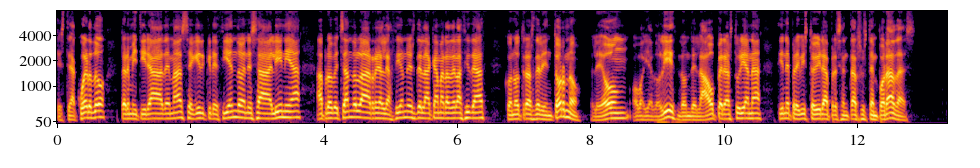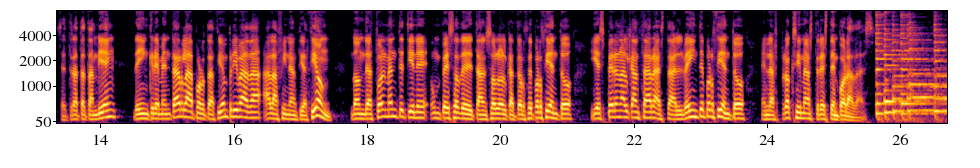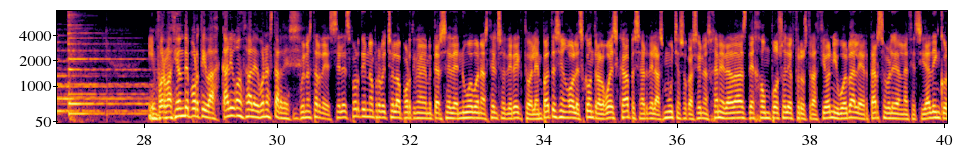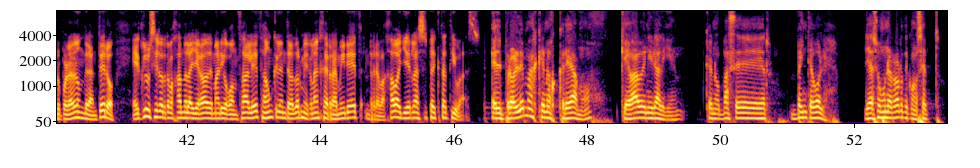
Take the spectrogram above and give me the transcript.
Este acuerdo permitirá además seguir creciendo en esa línea, aprovechando las relaciones de la Cámara de la Ciudad con otras del entorno, León o Valladolid, donde la ópera asturiana tiene previsto ir a presentar sus temporadas. Se trata también de incrementar la aportación privada a la financiación, donde actualmente tiene un peso de tan solo el 14% y esperan alcanzar hasta el 20% en las próximas tres temporadas. Información deportiva. Cali González, buenas tardes. Buenas tardes. El Sporting no aprovechó la oportunidad de meterse de nuevo en ascenso directo. El empate sin goles contra el Huesca, a pesar de las muchas ocasiones generadas, deja un pozo de frustración y vuelve a alertar sobre la necesidad de incorporar a un delantero. El club sigue trabajando la llegada de Mario González, aunque el entrenador Miguel Ángel Ramírez rebajaba ayer las expectativas. El problema es que nos creamos que va a venir alguien que nos va a hacer 20 goles. Ya eso es un error de concepto.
